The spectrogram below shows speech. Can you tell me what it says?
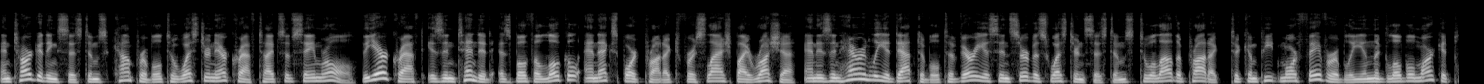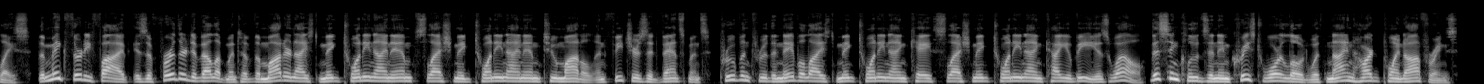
and targeting systems comparable to Western aircraft types of same role. The aircraft is intended as both a local and export product for slash by Russia and is inherently adaptable to various in-service Western systems to allow the product to compete more favorably in the global marketplace. The MiG-35 is a further development of the modernized MiG-29M slash MiG-29M2 model and features advancements proven through the navalized MiG-29K slash MiG-29 KUB as well. This includes an increased warload with 9 hardpoint offerings,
